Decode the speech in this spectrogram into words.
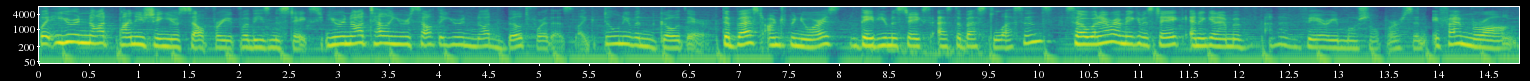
But you're not punishing yourself for, for these mistakes. You're not telling yourself that you're not built for this. Like, don't even go there. The best entrepreneurs, they view mistakes as the best lessons. So whenever I make a mistake, and again, I'm a, I'm a very emotional person. If I'm wrong,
